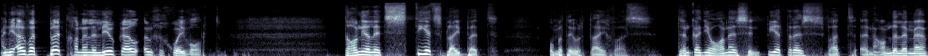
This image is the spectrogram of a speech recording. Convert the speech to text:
En die ou wat bid gaan in 'n leeukuil ingegooi word. Daniël het steeds bly bid omdat hy oortuig was. Dink aan Johannes en Petrus wat in Handelinge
